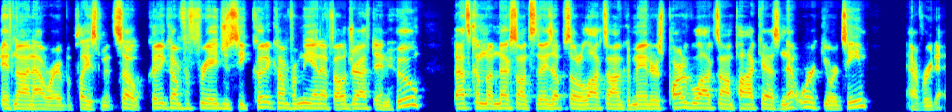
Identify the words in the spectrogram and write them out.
if not an outright replacement. So could it come from free agency? Could it come from the NFL draft? And who? That's coming up next on today's episode of Locked On Commanders, part of the Locked On Podcast Network, your team every day.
